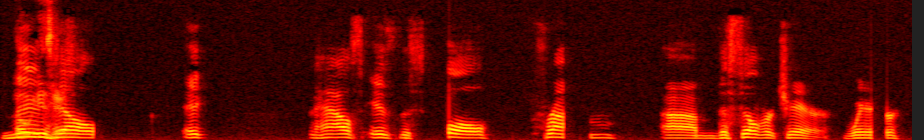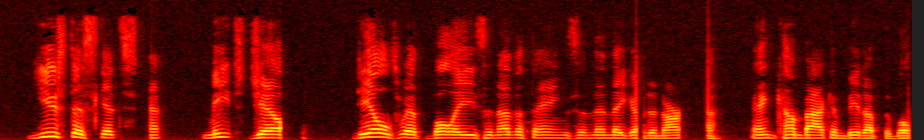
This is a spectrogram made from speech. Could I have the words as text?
Moon is it? Hill Experiment House is the school from um, the Silver Chair, where Eustace gets sent, meets Jill, deals with bullies and other things, and then they go to Narnia and come back and beat up the bullies.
